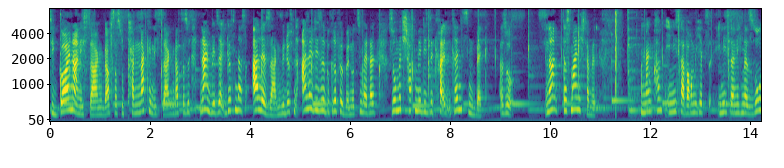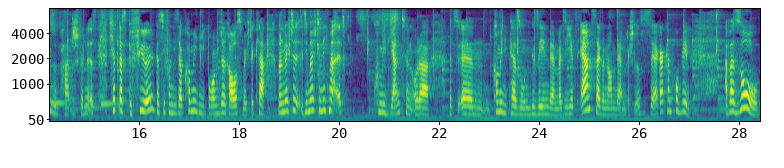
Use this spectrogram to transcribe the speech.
Zigeuner nicht sagen darfst, dass du Kanacke nicht sagen darfst. Du, nein, wir dürfen das alle sagen. Wir dürfen alle diese Begriffe benutzen, weil dann somit schaffen wir diese Grenzen weg. Also, ne, das meine ich damit. Und dann kommt Inisa, warum ich jetzt Inisa nicht mehr so sympathisch finde, ist, ich habe das Gefühl, dass sie von dieser Comedy-Branche raus möchte. Klar, man möchte, sie möchte nicht mehr als Komödiantin oder als ähm, Comedy-Person gesehen werden, weil sie jetzt ernster genommen werden möchte. Das ist ja gar kein Problem. Aber so,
